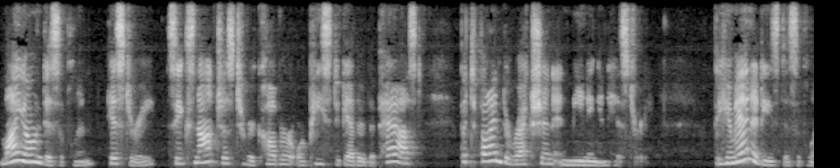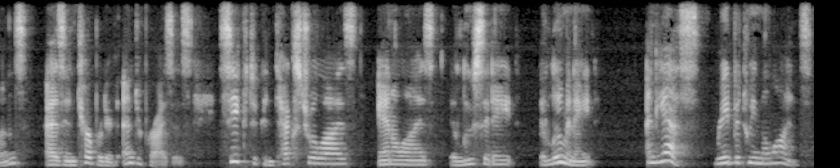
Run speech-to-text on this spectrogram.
My own discipline, history, seeks not just to recover or piece together the past, but to find direction and meaning in history. The humanities disciplines, as interpretive enterprises, seek to contextualize, analyze, elucidate, illuminate, and yes, read between the lines.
